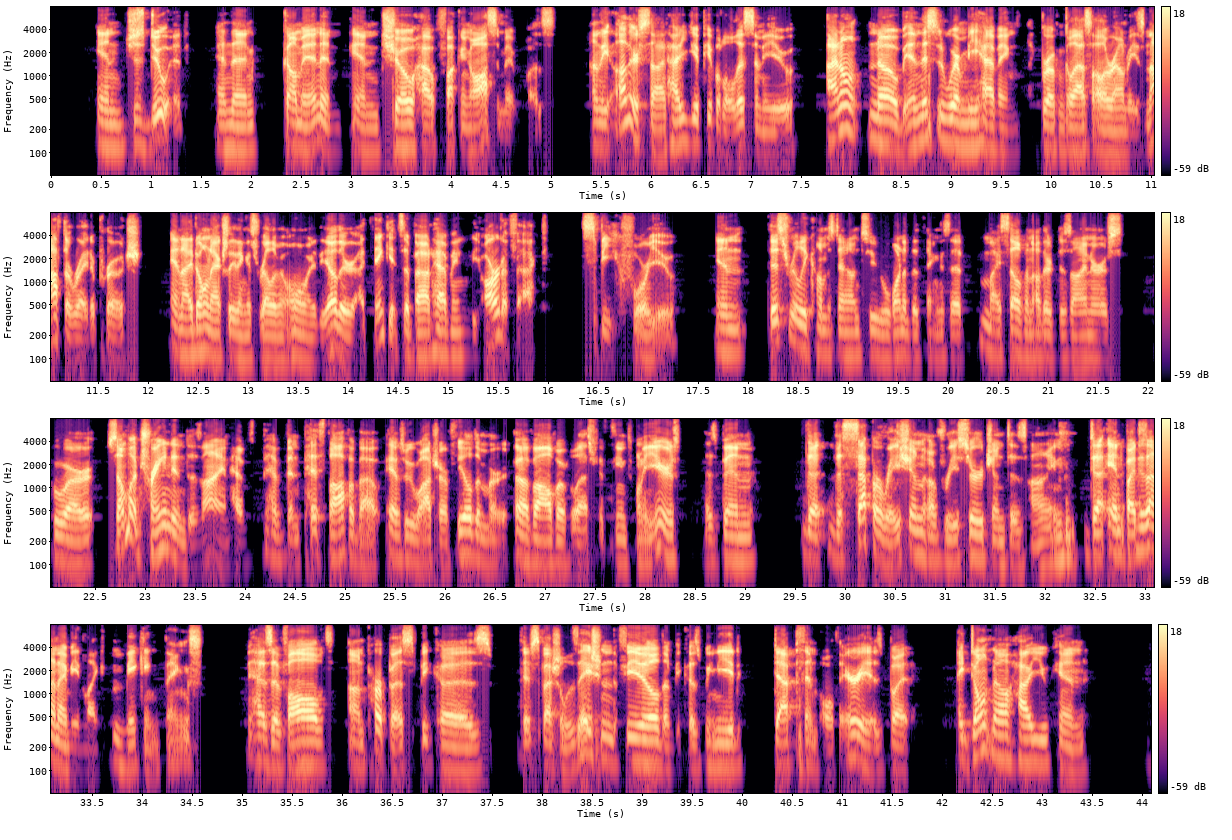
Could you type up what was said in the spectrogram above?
And just do it. And then come in and, and show how fucking awesome it was. On the other side, how do you get people to listen to you? I don't know. And this is where me having broken glass all around me is not the right approach. And I don't actually think it's relevant one way or the other. I think it's about having the artifact speak for you. And this really comes down to one of the things that myself and other designers who are somewhat trained in design have, have been pissed off about as we watch our field emerge, evolve over the last 15, 20 years has been the, the separation of research and design. And by design, I mean like making things has evolved on purpose because there's specialization in the field and because we need depth in both areas. But I don't know how you can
